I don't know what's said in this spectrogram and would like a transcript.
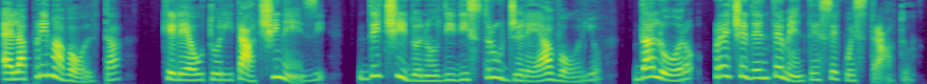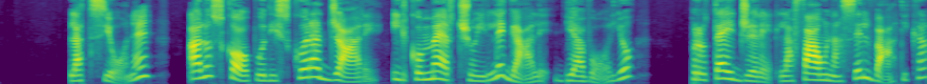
È la prima volta che le autorità cinesi decidono di distruggere avorio da loro precedentemente sequestrato. L'azione ha lo scopo di scoraggiare il commercio illegale di avorio, proteggere la fauna selvatica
